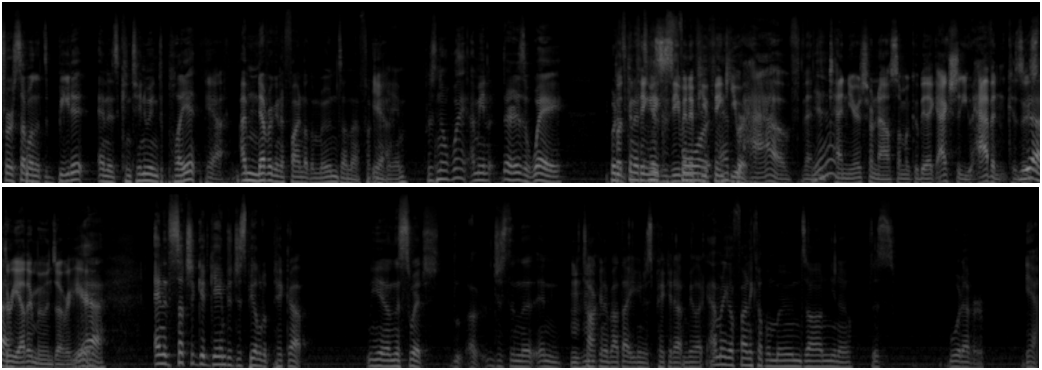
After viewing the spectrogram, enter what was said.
For someone that's beat it and is continuing to play it, Yeah. I'm never gonna find all the moons on that fucking Yeah. game. There's no way. I mean, there is a way, but, But, it's the gonna thing take is, is even if you think you forever. have, then Yeah. 10 years from now, someone could be like, actually, you haven't because there's Yeah. three other moons over here. Yeah. and it's such a good game to just be able to pick up. You know, in the Switch, uh, just in the in Mhm. talking about that, you can just pick it up and be like, I'm gonna go find a couple moons on you know this whatever Yeah.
